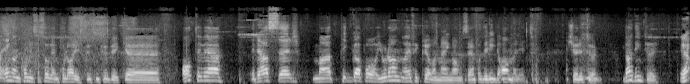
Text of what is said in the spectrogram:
Med en gang jeg kom inn, så så jeg en Polaris 1000 kubikk eh, ATV, racer med pigger på hjulene, og jeg fikk prøve den med en gang, så jeg har fått ridd av meg litt kjøreturen. Da er din tur. Ja,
